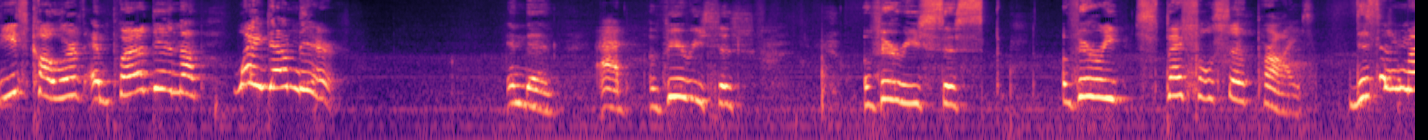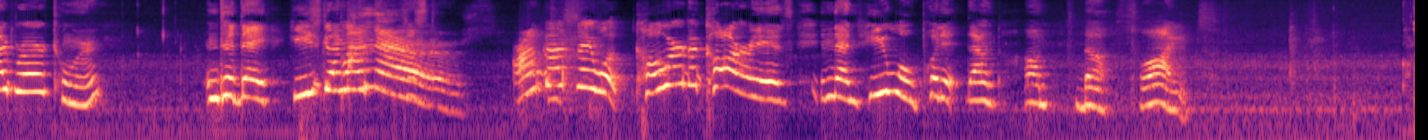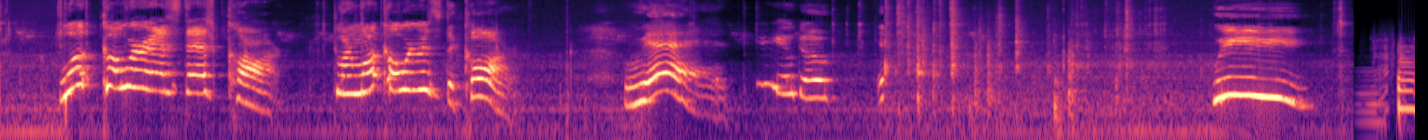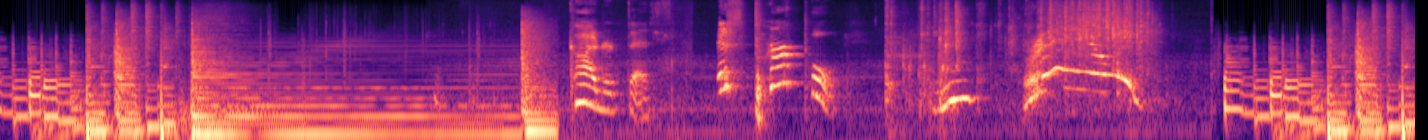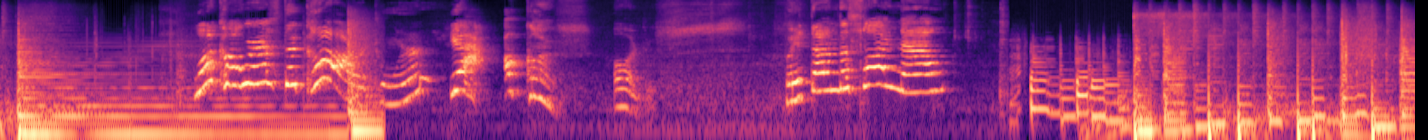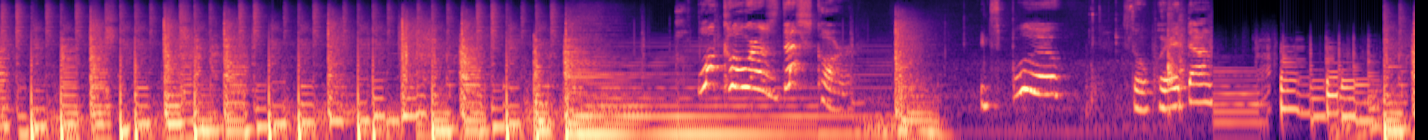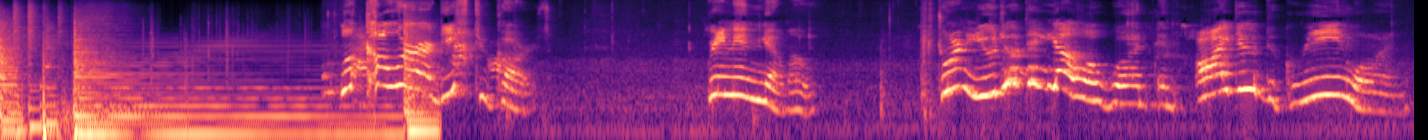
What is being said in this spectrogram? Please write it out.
these colors and put it in them way down there. And then add a very sus, a very sus, a very special surprise. This is my brother Torin, and today he's gonna. I'm gonna say what color the car is, and then he will put it down on the slides. What color is this car? Torin, what color is the car? Red. Here you go. Wee. Color this. It's purple. What So put it down. What color are these two cars? Green and yellow. Torin, you do the yellow one and I do the green one.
